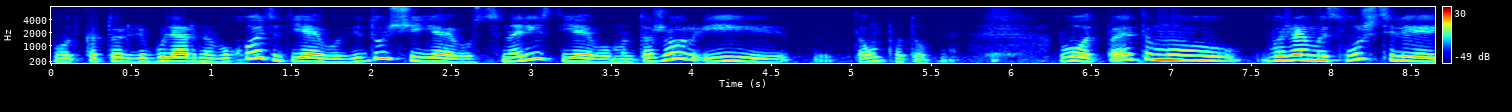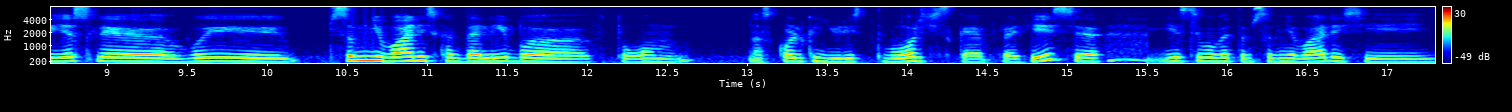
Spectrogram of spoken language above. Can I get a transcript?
вот, который регулярно выходит, я его ведущий, я его сценарист, я его монтажер и тому подобное. Вот, поэтому, уважаемые слушатели, если вы сомневались когда-либо в том, насколько юрист творческая профессия, если вы в этом сомневались, и,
